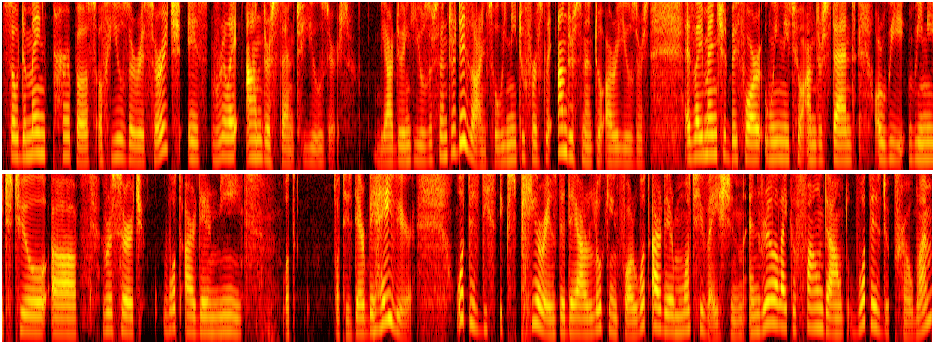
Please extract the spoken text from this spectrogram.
So the main purpose of user research is really understand users. We are doing user-centered design, so we need to firstly understand to our users. As I mentioned before, we need to understand or we, we need to uh, research what are their needs, what what is their behavior what is this experience that they are looking for? What are their motivation? And really like a found out what is the problem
